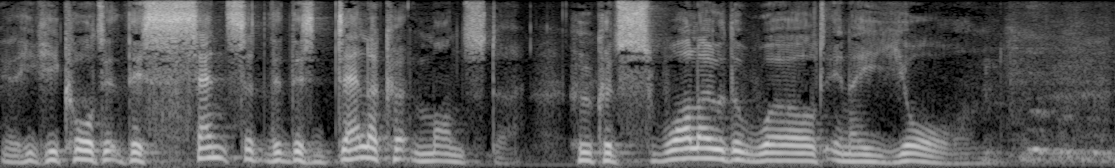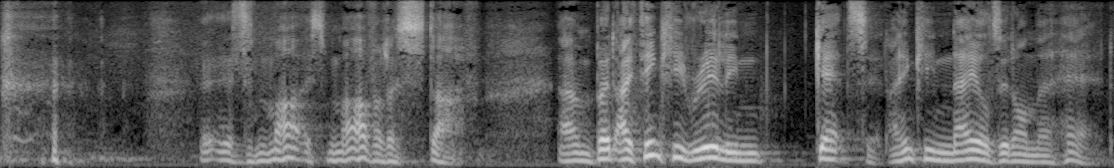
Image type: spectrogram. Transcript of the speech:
he, he calls it this sensitive, this delicate monster who could swallow the world in a yawn. it's, mar- it's marvelous stuff. Um, but I think he really gets it. I think he nails it on the head.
